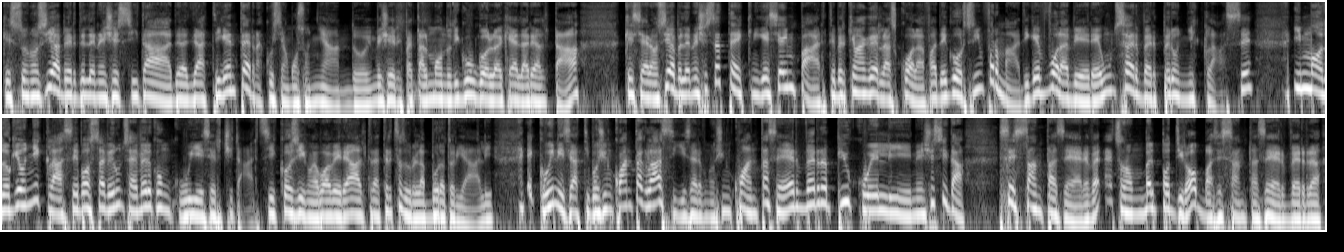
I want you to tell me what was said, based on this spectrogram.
che sono sia per delle necessità della didattica interna, a cui stiamo sognando, invece rispetto al mondo di Google che è la realtà, che siano sia per le necessità tecniche, sia in parte perché magari la scuola fa dei corsi di informatica e vuole avere un server per ogni classe, in modo che ogni classe possa avere un server con cui esercitarsi, così come può avere avere altre attrezzature laboratoriali. E quindi se ha tipo 50 classi gli servono 50 server più quelli necessità 60 server. E eh, sono un bel po' di roba 60 server.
